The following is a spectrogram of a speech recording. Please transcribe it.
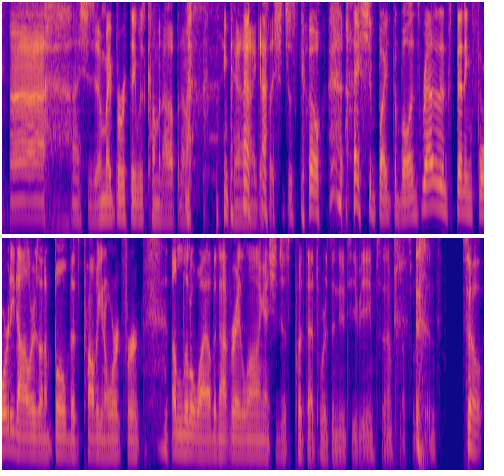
ah, I should. And my birthday was coming up, and I'm like, ah, I guess I should just go. I should bite the bullet rather than spending forty dollars on a bulb that's probably going to work for a little while, but not very long. I should just put that towards a new TV. So that's what I did. So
